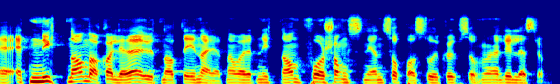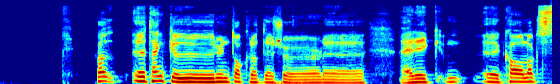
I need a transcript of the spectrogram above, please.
et nytt navn, da, kaller jeg det, uten at det i nærheten av å være et nytt navn, får sjansen i en såpass stor klubb som Lillestrøm. Hva eh, tenker du rundt akkurat det sjøl, eh, Eirik? Eh, hva slags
